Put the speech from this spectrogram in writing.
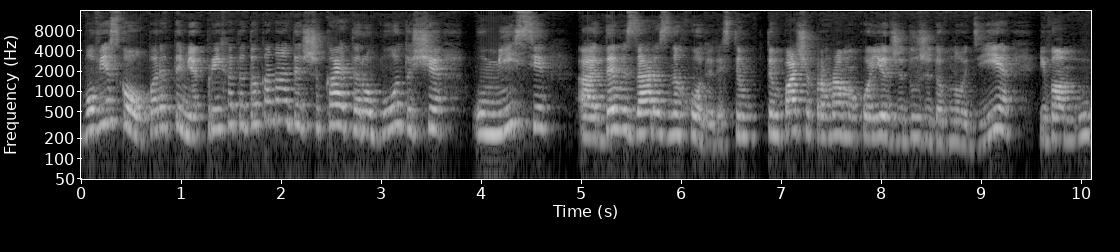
Обов'язково перед тим як приїхати до Канади, шукайте роботу ще у місці, е, де ви зараз знаходитесь. Тим, тим паче програма коєдже дуже давно діє, і вам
